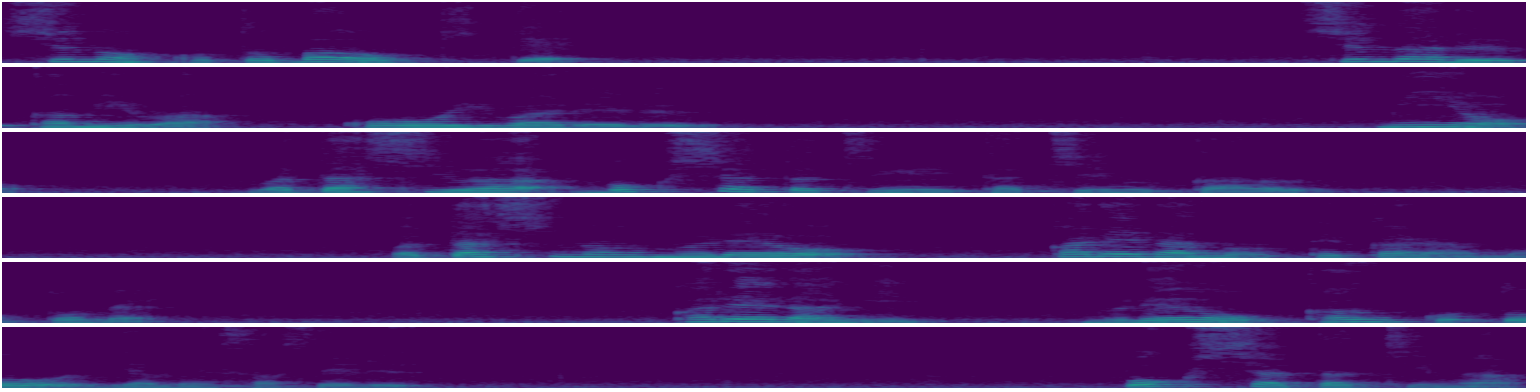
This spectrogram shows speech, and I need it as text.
主の言葉を聞け。主なる神はこう言われる。見よ私は牧者たちに立ち向かう。私の群れを彼らの手から求め彼らに群れを飼うことをやめさせる。牧者たちが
